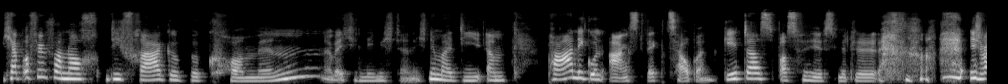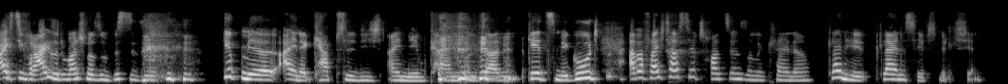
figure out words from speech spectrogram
Ich habe auf jeden Fall noch die Frage bekommen, welche nehme ich denn? Ich nehme mal die. Ähm, Panik und Angst wegzaubern. Geht das? Was für Hilfsmittel? ich weiß, die Frage sind manchmal so ein bisschen so, gib mir eine Kapsel, die ich einnehmen kann und dann geht's mir gut. Aber vielleicht hast du ja trotzdem so eine kleine, kleine kleines Hilfsmittelchen.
